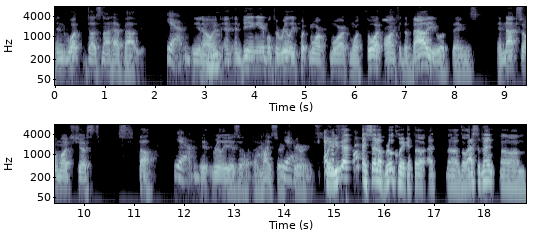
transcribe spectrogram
and what does not have value Yeah. you know and, mm-hmm. and and being able to really put more more more thought onto the value of things and not so much just stuff Yeah. it really is a, a nicer Yeah. experience And But like, you guys set up real quick at the at uh, the last event, um,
